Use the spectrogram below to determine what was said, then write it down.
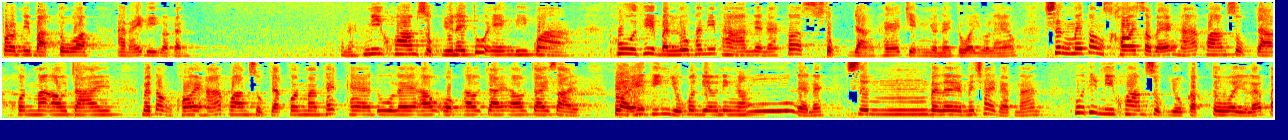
ปรนิบัติตัวอันไหนดีกว่ากันนะมีความสุขอยู่ในตัวเองดีกว่า ผู้ที่บรรลุพระนิพพานเนี่ยนะก็สุขอย่างแท้จริงอยู่ในตัวอยู่แล้ว ซึ่งไม่ต้องคอยสแสวงหาความสุขจากคนมาเอาใจ ไม่ต้องคอยหาความสุขจากคนมาแทคแคร์ดูแลเอาอกเอาใจเอาใจใส่ ปล่อยให้ทิ้งอยู่คนเดียวนี่ไงเลยนะซึมไปเลยไม่ใช่แบบนั้น ผู้ที่มีความสุขอยู่กับตัวอยู่แล้ว ไป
